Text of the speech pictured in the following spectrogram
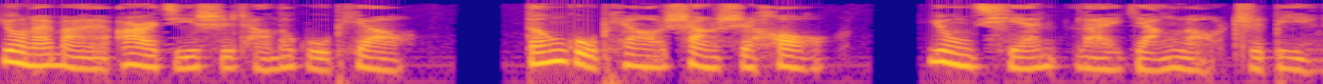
用来买二级市场的股票，等股票上市后。用钱来养老治病，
